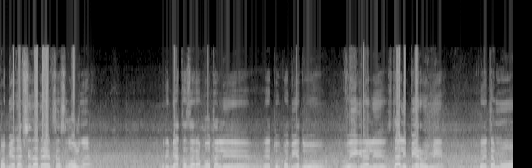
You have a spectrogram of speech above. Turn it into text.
Победа всегда дается сложно. Ребята заработали эту победу, выиграли, стали первыми. Поэтому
